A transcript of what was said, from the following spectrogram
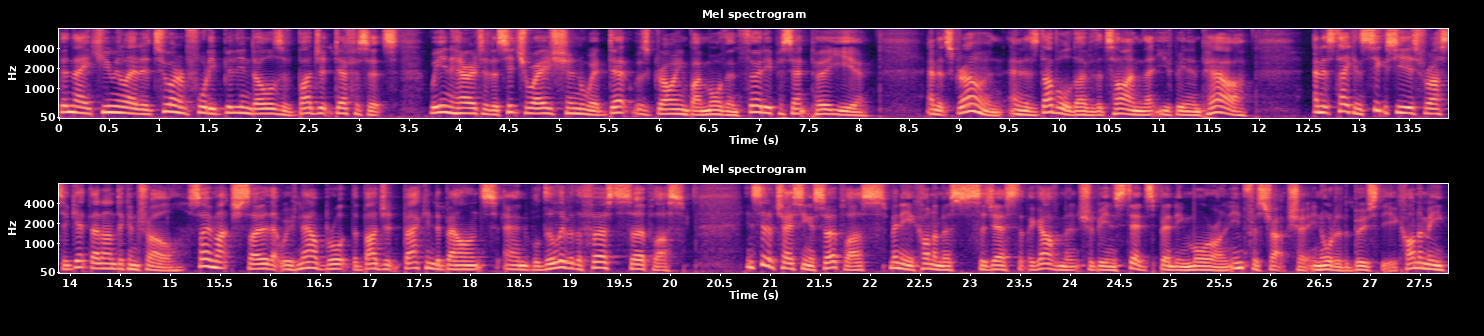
Then they accumulated $240 billion of budget deficits. We inherited a situation where debt was growing by more than 30% per year. And it's grown, and it has doubled over the time that you've been in power. And it's taken six years for us to get that under control, so much so that we've now brought the budget back into balance and will deliver the first surplus. Instead of chasing a surplus, many economists suggest that the government should be instead spending more on infrastructure in order to boost the economy.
